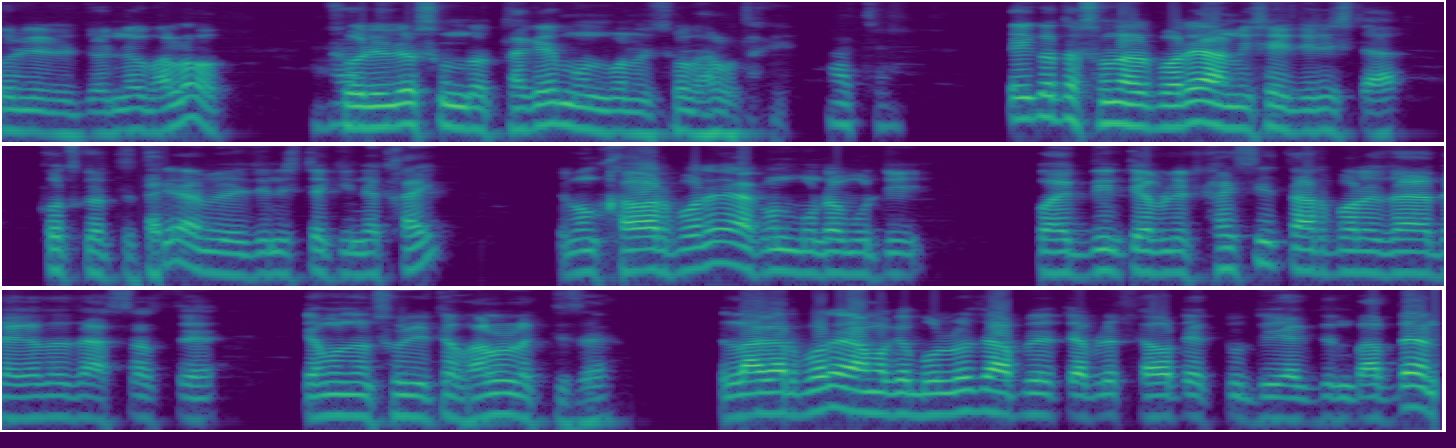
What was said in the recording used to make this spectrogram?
শরীরের জন্য ভালো শরীরও সুন্দর থাকে মন মনুষ্য ভালো থাকে। আচ্ছা। এই কথা শোনার পরে আমি সেই জিনিসটা খোঁজ করতে থাকি আমি ওই জিনিসটা কিনে খাই এবং খাওয়ার পরে এখন মোটামুটি কয়েকদিন ট্যাবলেট খাইছি তারপরে যা দেখা যায় যে আস্তে আস্তে কেমন যেন শরীরটা ভালো লাগতেছে। লাগার পরে আমাকে বলল যে আপনি ট্যাবলেট খাওয়াটা একটু দুই একদিন বাদ দেন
